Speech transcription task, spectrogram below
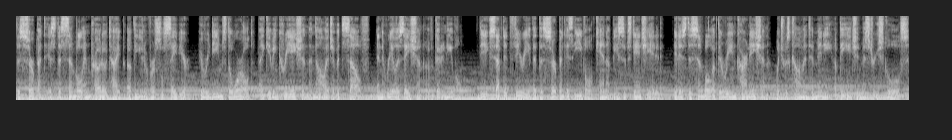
the serpent is the symbol and prototype of the universal Savior who redeems the world by giving creation the knowledge of itself and the realization of good and evil. The accepted theory that the serpent is evil cannot be substantiated. It is the symbol of the reincarnation, which was common to many of the ancient mystery schools.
